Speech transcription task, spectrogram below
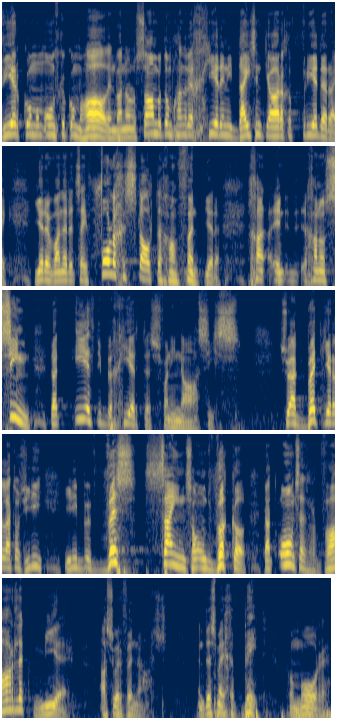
weer kom om ons te kom haal en wanneer ons saam met hom gaan regeer in die duisendjarige vrederyk. Here, wanneer dit sy volle gestalte gaan vind, Here, gaan en gaan ons sien dat u is die begeertes van die nasies. So ek bid Here dat ons hierdie hierdie bewussyn sal ontwikkel dat ons is waarlik meer as oorwinnaars. En dis my gebed vanmôre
